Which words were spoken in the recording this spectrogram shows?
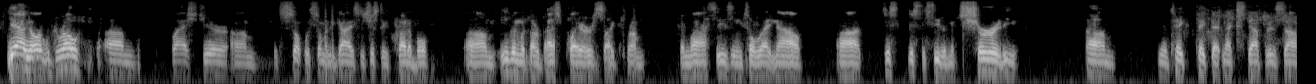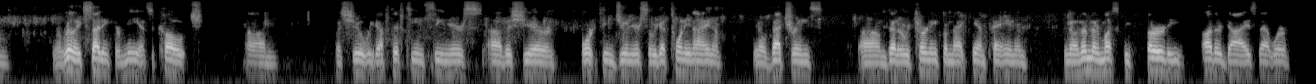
Yeah, no, the growth um, last year um, with, so, with so many guys is just incredible. Um, even with our best players, like from from last season until right now, uh, just just to see the maturity um, you know, take take that next step is um, you know really exciting for me as a coach. Um, but shoot, we got 15 seniors uh, this year and 14 juniors, so we got 29 of you know veterans um, that are returning from that campaign, and you know then there must be 30 other guys that were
